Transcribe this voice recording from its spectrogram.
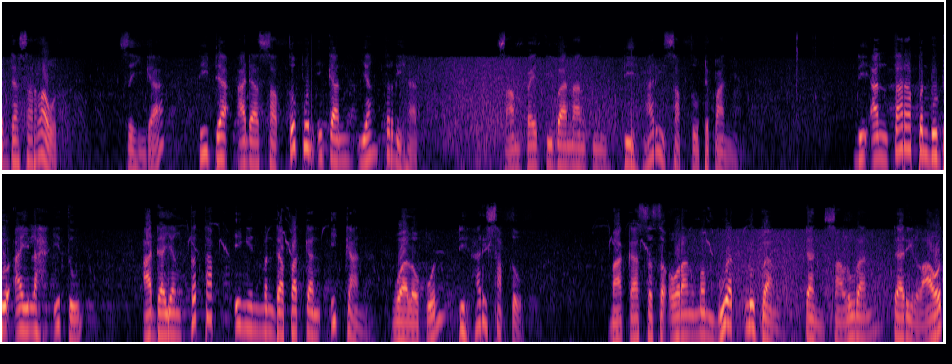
ke dasar laut. Sehingga tidak ada satupun ikan yang terlihat sampai tiba nanti di hari Sabtu depannya. Di antara penduduk Ailah itu, ada yang tetap ingin mendapatkan ikan walaupun di hari Sabtu. Maka seseorang membuat lubang dan saluran dari laut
